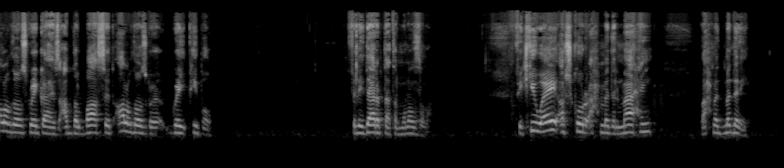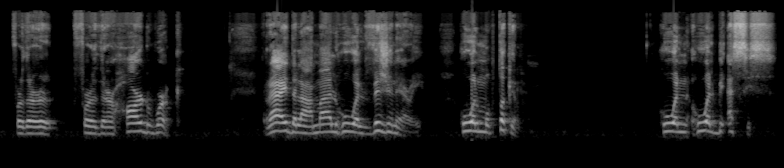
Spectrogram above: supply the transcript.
all of those great guys عبد الباسط all of those great people. في الإدارة بتاعت المنظمة. في QA أشكر أحمد الماحي وأحمد مدني for their for their hard work. رائد الأعمال هو ال visionary هو المبتكر هو هو اللي بيأسس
